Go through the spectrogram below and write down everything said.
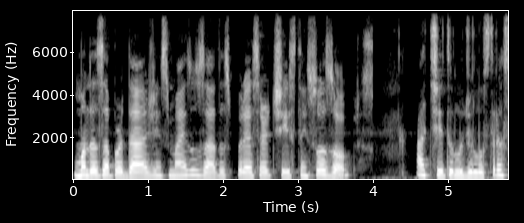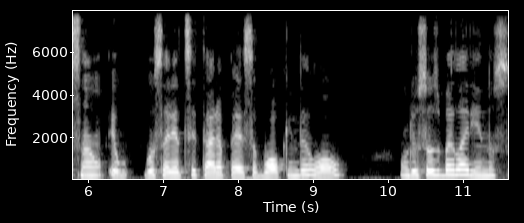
uma das abordagens mais usadas por essa artista em suas obras. A título de ilustração, eu gostaria de citar a peça Walking the Wall, onde os seus bailarinos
